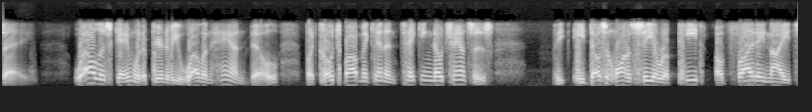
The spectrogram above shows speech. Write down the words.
say, Well, this game would appear to be well in hand, Bill, but Coach Bob MacKinnon taking no chances. The, he doesn't want to see a repeat of Friday nights,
